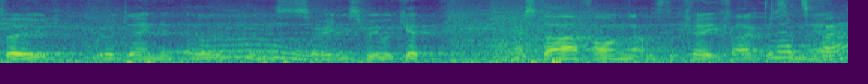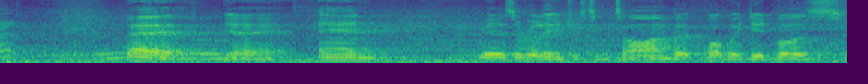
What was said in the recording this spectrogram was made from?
food, we were deemed a, a necessary industry. We kept our staff on. That was the key focus. That's great. Yeah, yeah, and it was a really interesting time. But what we did was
